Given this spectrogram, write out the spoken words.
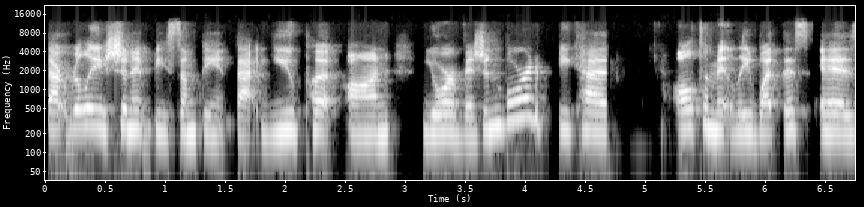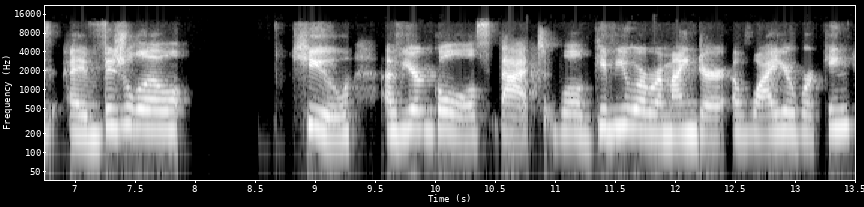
that really shouldn't be something that you put on your vision board because ultimately what this is a visual cue of your goals that will give you a reminder of why you're working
